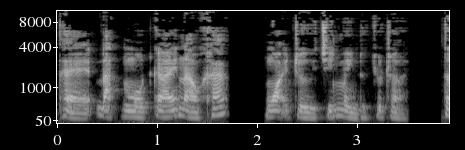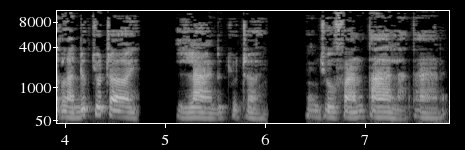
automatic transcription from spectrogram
thể đặt một cái nào khác ngoại trừ chính mình Đức Chúa Trời. Tức là Đức Chúa Trời là Đức Chúa Trời. Nhưng Chúa phán ta là ta đấy.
